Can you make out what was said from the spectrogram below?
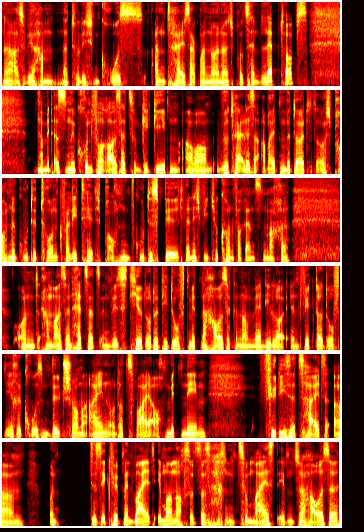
Ne? Also wir haben natürlich einen großen Anteil, sag mal 99 Prozent Laptops. Damit ist eine Grundvoraussetzung gegeben. Aber virtuelles Arbeiten bedeutet auch, ich brauche eine gute Tonqualität, ich brauche ein gutes Bild, wenn ich Videokonferenzen mache und haben also in Headsets investiert oder die durften mit nach Hause genommen werden. Die Le Entwickler durften ihre großen Bildschirme ein oder zwei auch mitnehmen für diese Zeit. Ähm, und das Equipment weilt immer noch sozusagen zumeist eben zu Hause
